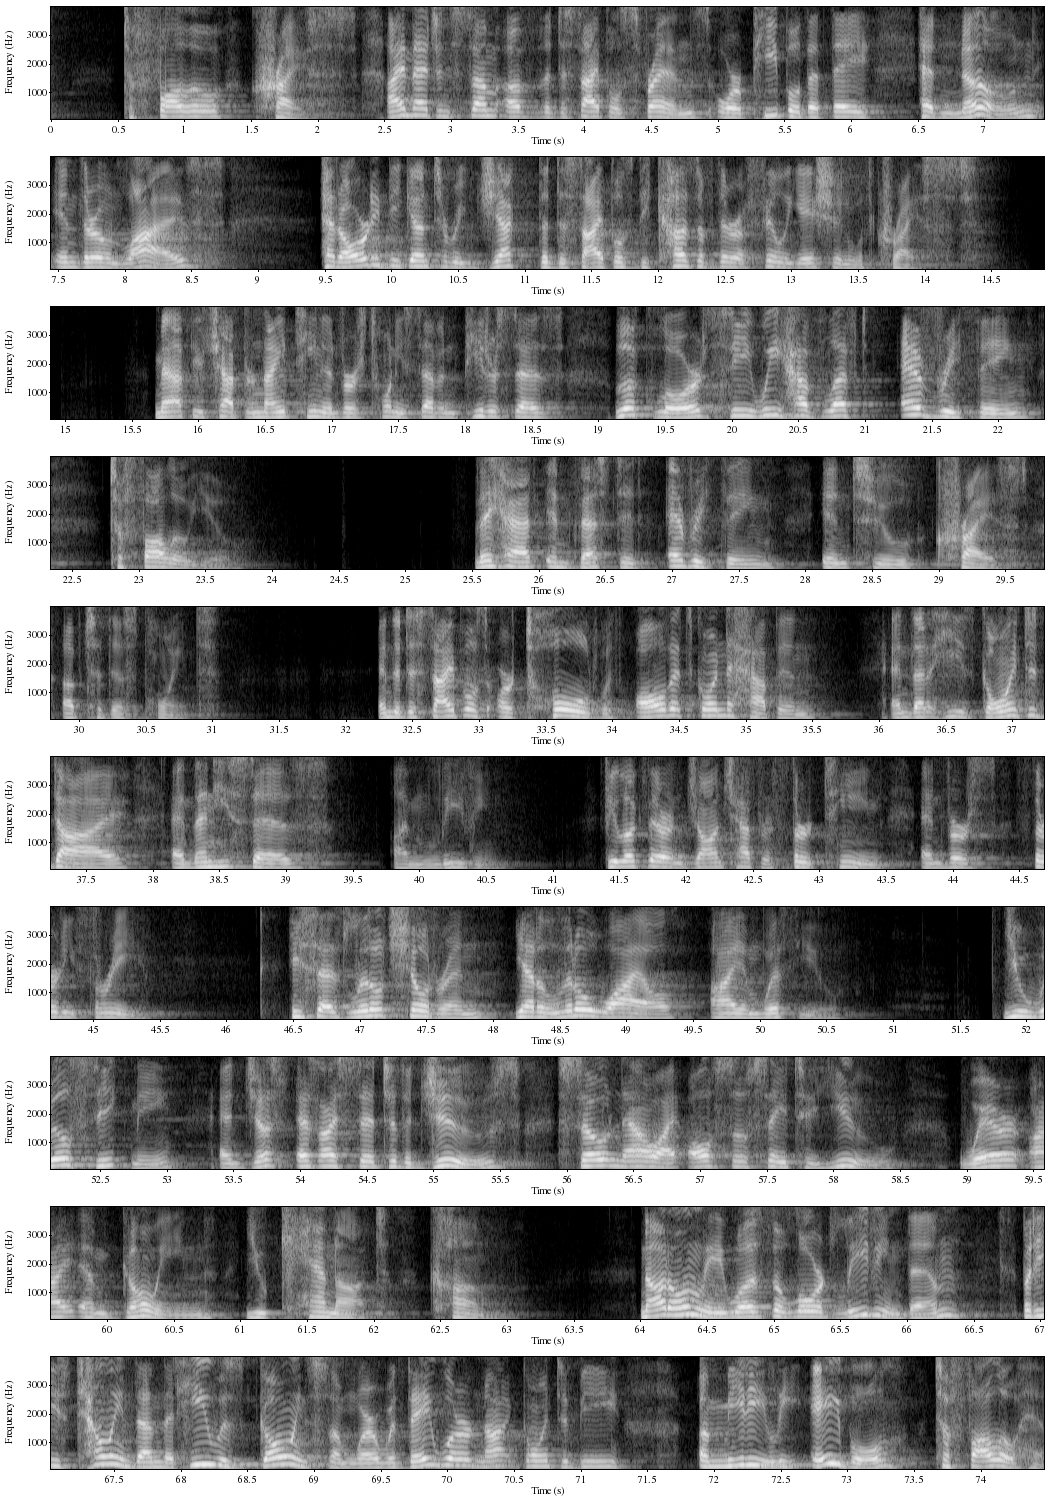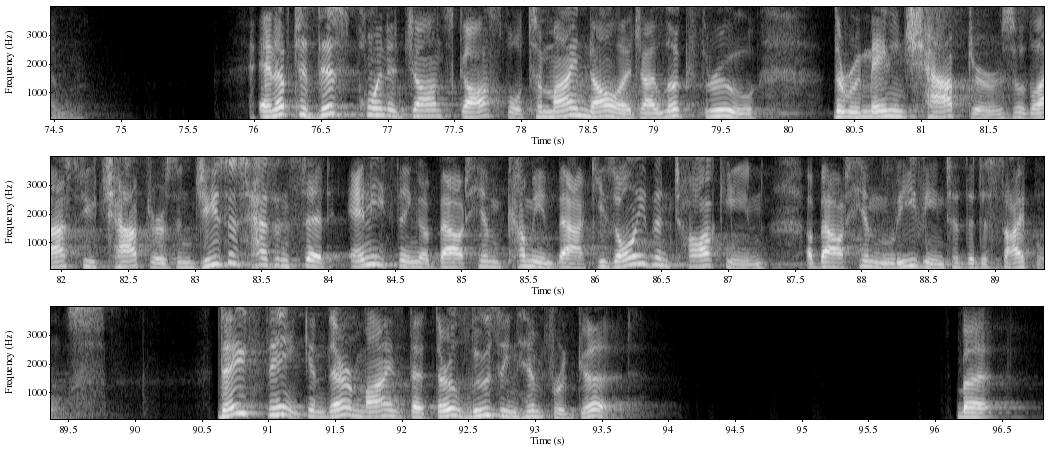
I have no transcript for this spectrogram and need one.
to follow Christ. I imagine some of the disciples' friends or people that they had known in their own lives had already begun to reject the disciples because of their affiliation with Christ. Matthew chapter 19 and verse 27, Peter says, Look, Lord, see, we have left everything to follow you. They had invested everything into Christ up to this point. And the disciples are told with all that's going to happen and that he's going to die. And then he says, I'm leaving. If you look there in John chapter 13 and verse 33, he says, Little children, yet a little while I am with you. You will seek me, and just as I said to the Jews, so now I also say to you, where I am going, you cannot come. Not only was the Lord leaving them, but he's telling them that he was going somewhere where they were not going to be immediately able to follow him. And up to this point in John's gospel, to my knowledge, I look through the remaining chapters or the last few chapters, and Jesus hasn't said anything about him coming back. He's only been talking about him leaving to the disciples. They think in their minds that they're losing him for good. But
